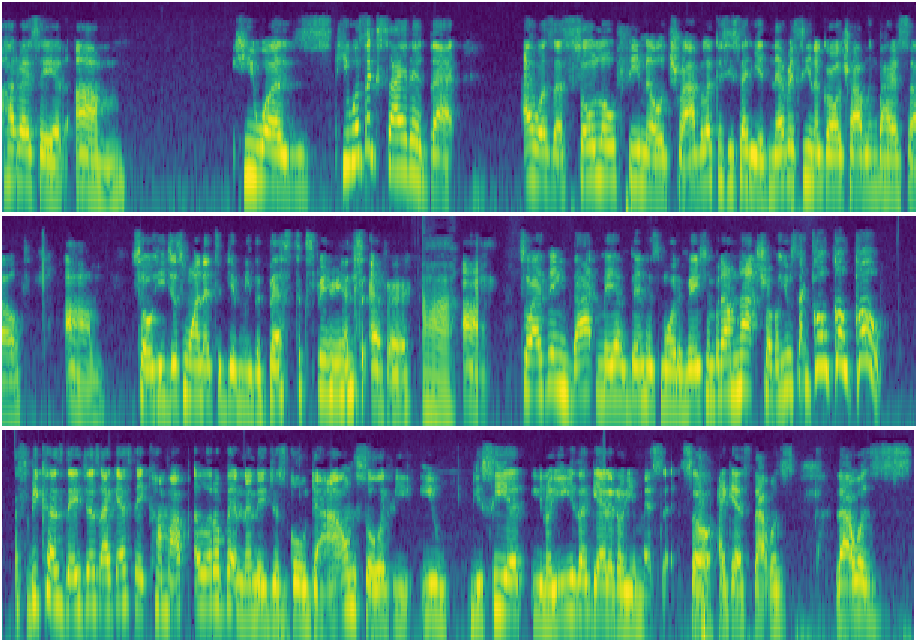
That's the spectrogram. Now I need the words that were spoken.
how do I say it? Um he was he was excited that I was a solo female traveler because he said he had never seen a girl traveling by herself. Um, so he just wanted to give me the best experience ever. Ah. Um, so I think that may have been his motivation, but I'm not sure. But he was like, "Go, go, go!" It's because they just, I guess, they come up a little bit and then they just go down. So if you you you see it, you know, you either get it or you miss it. So I guess that was that was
